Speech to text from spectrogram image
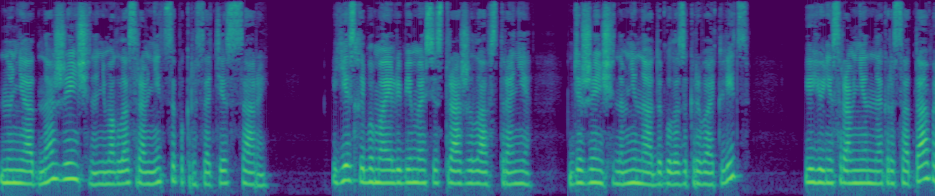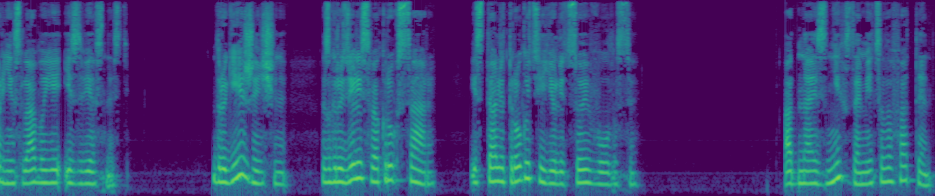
но ни одна женщина не могла сравниться по красоте с Сарой. Если бы моя любимая сестра жила в стране, где женщинам не надо было закрывать лиц, ее несравненная красота принесла бы ей известность. Другие женщины сгрудились вокруг Сары и стали трогать ее лицо и волосы. Одна из них заметила Фатен,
